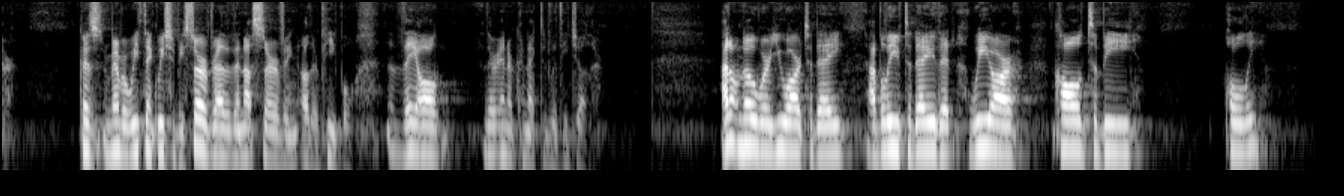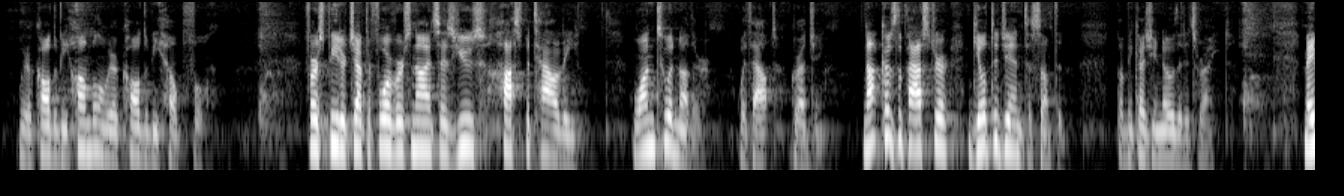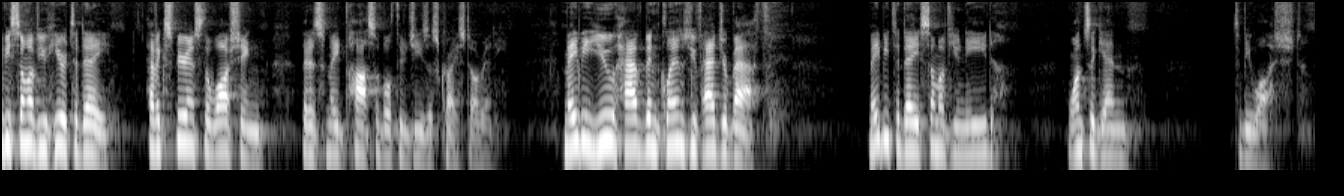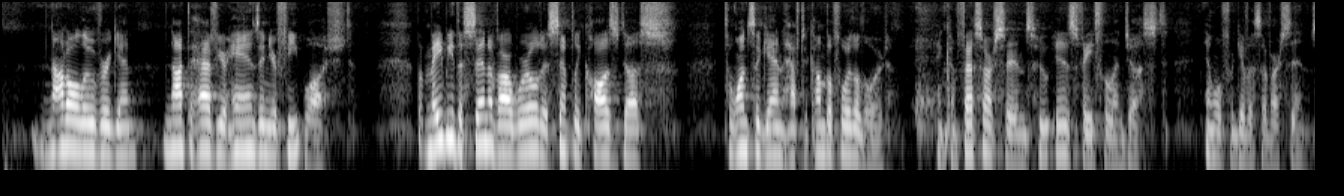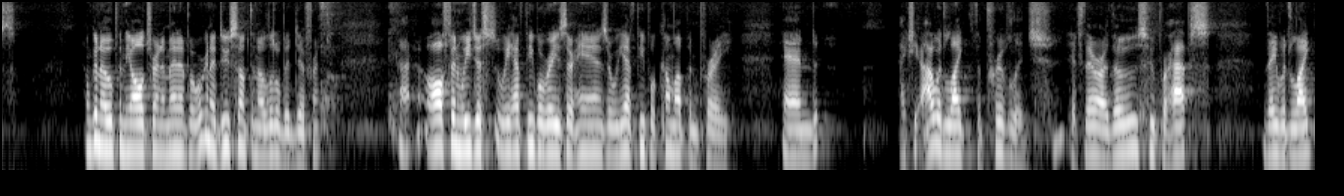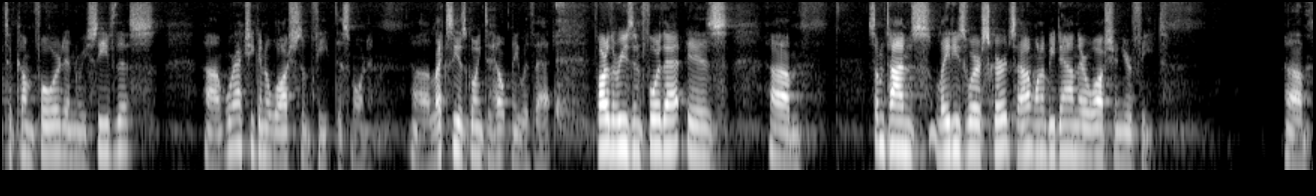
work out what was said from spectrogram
Because remember, we think we should be served rather than us serving other people. They all, they're interconnected with each other. I don't know where you are today. I believe today that we are called to be holy, we are called to be humble, and we are called to be helpful. 1 Peter chapter 4 verse 9 says use hospitality one to another without grudging. Not because the pastor guilted you into something, but because you know that it's right. Maybe some of you here today have experienced the washing that is made possible through Jesus Christ already. Maybe you have been cleansed, you've had your bath. Maybe today some of you need once again to be washed. Not all over again, not to have your hands and your feet washed. But maybe the sin of our world has simply caused us to once again have to come before the Lord and confess our sins, who is faithful and just and will forgive us of our sins. I'm going to open the altar in a minute, but we're going to do something a little bit different. Uh, often we just we have people raise their hands or we have people come up and pray. And Actually, I would like the privilege, if there are those who perhaps they would like to come forward and receive this, uh, we're actually going to wash some feet this morning. Uh, Lexi is going to help me with that. Part of the reason for that is um, sometimes ladies wear skirts. I don't want to be down there washing your feet. Um,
